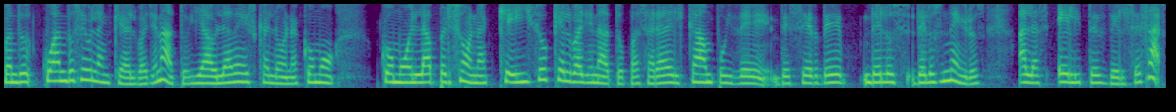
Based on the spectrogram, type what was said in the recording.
cuando, cuando se blanquea el vallenato y habla de Escalona como como la persona que hizo que el vallenato pasara del campo y de, de ser de, de, los, de los negros a las élites del Cesar.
